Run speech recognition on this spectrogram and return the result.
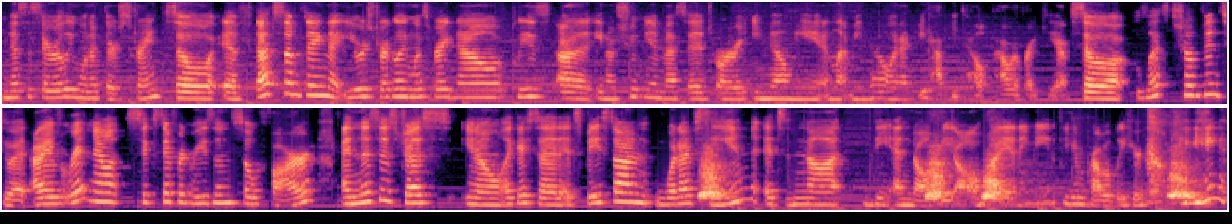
necessarily one of their strengths. So if that's something that you're struggling with right now, please, uh, you know, shoot me a message or email me and let me know, and I'd be happy to help however I can. So let's jump into it. I've written out six different reasons so far, and this is just, you know, like I said, it's based on what I've seen. It's not the end all be all by any means. You can probably hear Cody.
